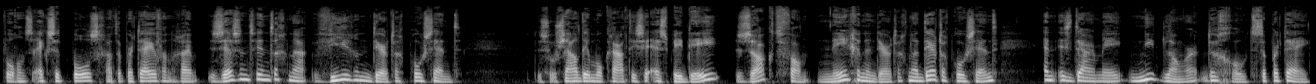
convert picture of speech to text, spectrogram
Volgens exit polls gaat de partij van ruim 26 naar 34 procent. De sociaal-democratische SPD zakt van 39 naar 30 procent en is daarmee niet langer de grootste partij.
